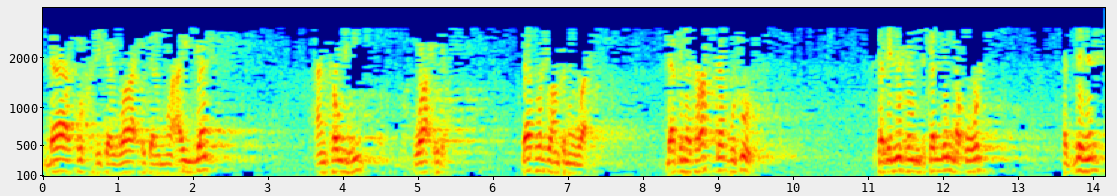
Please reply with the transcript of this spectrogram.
لا تخرج الواحد المعين عن كونه واحدا. لا تخرج عن كونه واحد. لكن يترتب وجود. فبالنسبة للمتكلم نقول الذهن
